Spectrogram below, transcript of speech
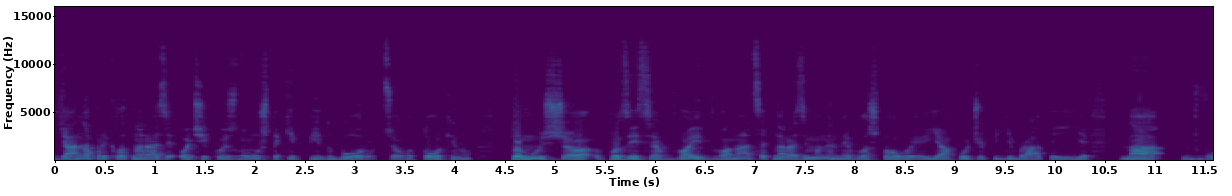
Я, наприклад, наразі очікую знову ж таки підбору цього токену, тому що позиція в 2.12 наразі мене не влаштовує. Я хочу підібрати її на 2,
